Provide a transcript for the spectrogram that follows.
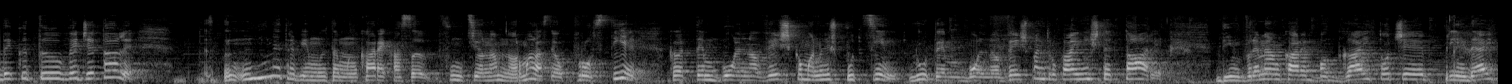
decât uh, vegetale. Nu ne trebuie multă mâncare ca să funcționăm normal, asta e o prostie, că te îmbolnăvești că mănânci puțin. Nu te îmbolnăvești pentru că ai niște tare. Din vremea în care băgai tot ce prindeai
